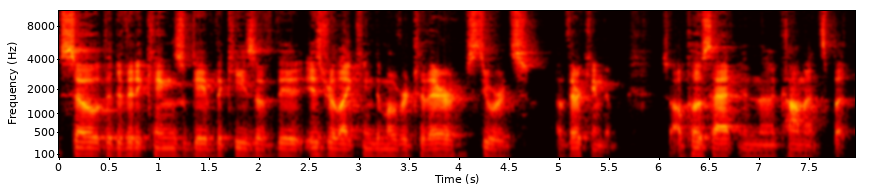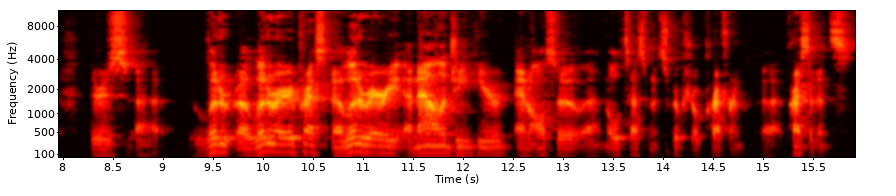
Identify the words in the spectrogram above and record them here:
So the Davidic kings gave the keys of the Israelite kingdom over to their stewards of their kingdom. So I'll post that in the comments. But there's uh, liter- a literary press, a literary analogy here, and also an Old Testament scriptural preference, uh, precedence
